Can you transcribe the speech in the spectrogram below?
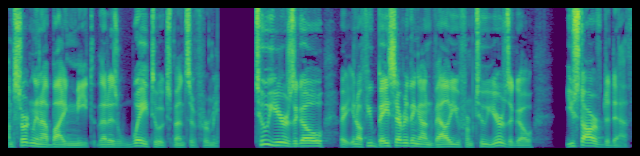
I'm certainly not buying meat. That is way too expensive for me. Two years ago, you know, if you base everything on value from two years ago, you starve to death.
